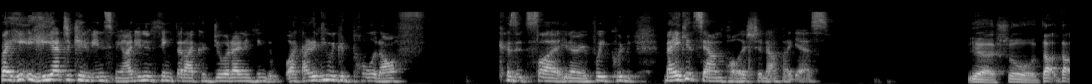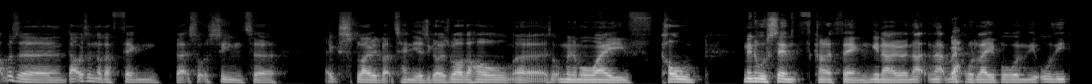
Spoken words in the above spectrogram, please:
but he he had to convince me. I didn't think that I could do it. I didn't think that, like I didn't think we could pull it off because it's like you know if we could make it sound polished enough, I guess. Yeah, sure. That that was a that was another thing that sort of seemed to explode about 10 years ago as well. The whole uh, sort of minimal wave cold minimal synth kind of thing you know and that and that record label and the all the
